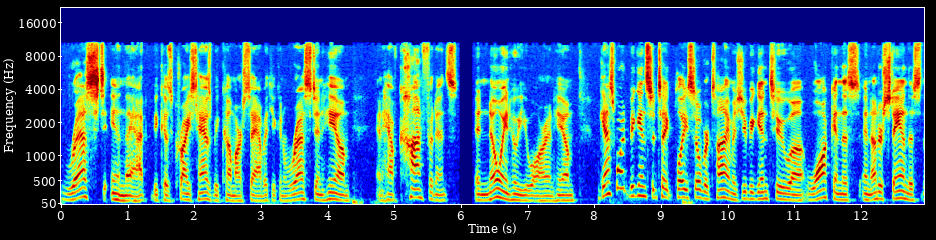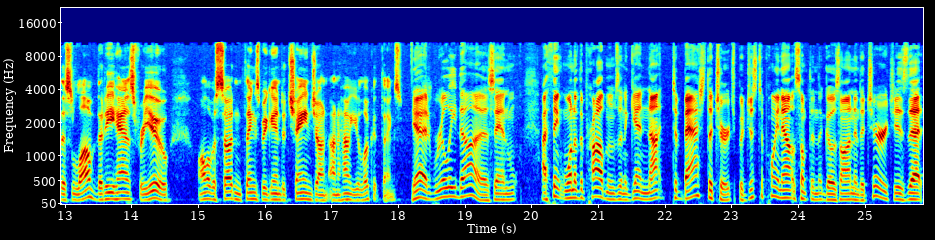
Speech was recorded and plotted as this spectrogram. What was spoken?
rest in that because Christ has become our Sabbath, you can rest in Him and have confidence in knowing who you are in Him. Guess what begins to take place over time as you begin to uh, walk in this and understand this this love that He has for you? all of a sudden things begin to change on, on how you look at things. Yeah, it really does. And I think one of the problems, and again, not to bash the church, but just to point out something that goes on in the church, is that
